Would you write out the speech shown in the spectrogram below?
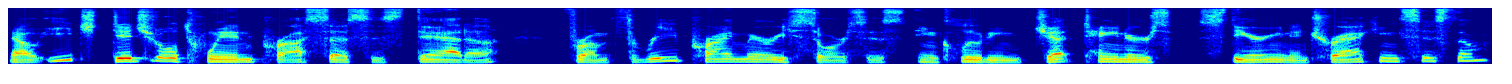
Now, each digital twin processes data from three primary sources, including Jettainer's steering and tracking system,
